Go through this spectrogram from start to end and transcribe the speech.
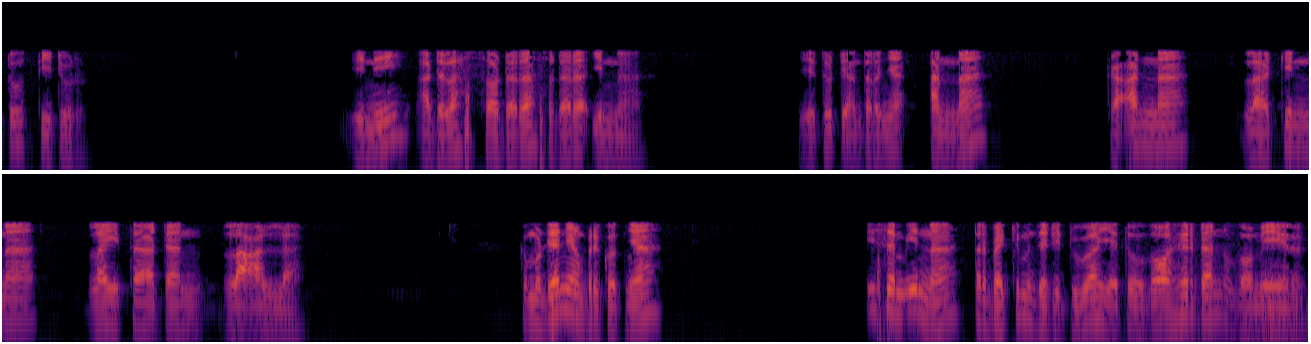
itu tidur. Ini adalah saudara-saudara inna. Yaitu di antaranya anna, ka'anna, lakinna, laita, dan la'alla. Kemudian yang berikutnya, isim inna terbagi menjadi dua yaitu zahir dan zomir.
